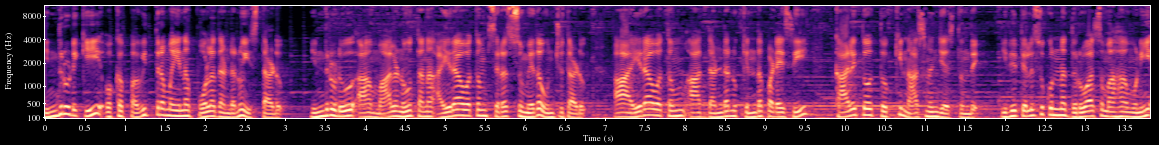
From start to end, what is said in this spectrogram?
ఇంద్రుడికి ఒక పవిత్రమైన పూలదండను ఇస్తాడు. ఇంద్రుడు ఆ మాలను తన ఐరావతం శిరస్సు మీద ఉంచుతాడు. ఆ ఐరావతం ఆ దండను కింద పడేసి కాలితో తొక్కి నాశనం చేస్తుంది. ఇది తెలుసుకున్న దుర్వాస మహాముని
